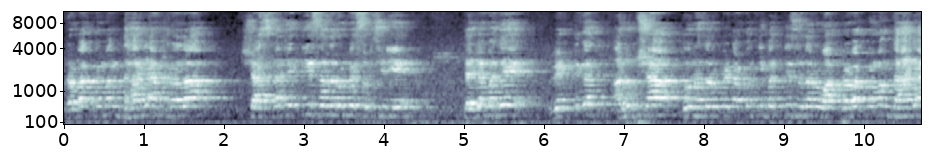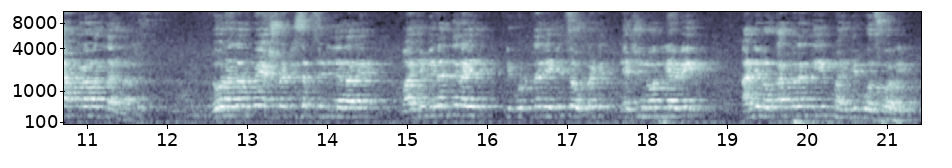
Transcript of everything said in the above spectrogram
प्रभाग क्रमांक दहा आणि अकराला शासनाचे तीस हजार रुपये सबसिडी आहे. त्याच्यामध्ये व्यक्तिगत अनुक्षा दोन हजार रुपये टाकून ती बत्तीस हजार वा- प्रभाग क्रमांक दहा आणि अकरा मधल्यांना दोन हजार रुपये एक्स्ट्राची सबसिडी देणार आहे. माझी विनंती राहील की कुठेतरी याची चौकटीत याची नोंद घ्यावी आणि लोकांपर्यंत ही माहिती पोहोचवावी.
